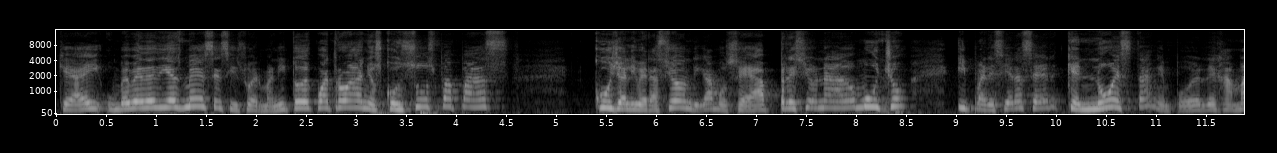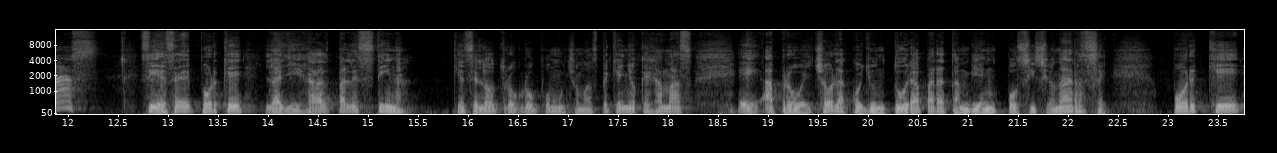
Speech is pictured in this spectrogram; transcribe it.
que hay un bebé de 10 meses y su hermanito de 4 años con sus papás, cuya liberación, digamos, se ha presionado mucho y pareciera ser que no están en poder de Hamas. Sí, ese porque la yihad palestina, que es el otro grupo mucho más pequeño que jamás, eh, aprovechó la coyuntura para también posicionarse, porque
